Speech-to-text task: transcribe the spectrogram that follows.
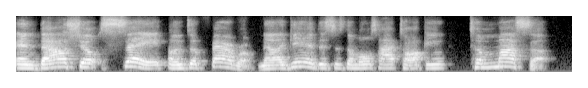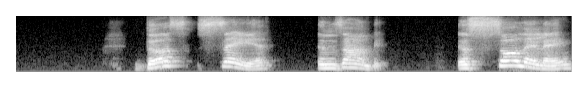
And thou shalt say unto Pharaoh. Now, again, this is the Most High talking to Massa. Thus saith Nzambi, Isolele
